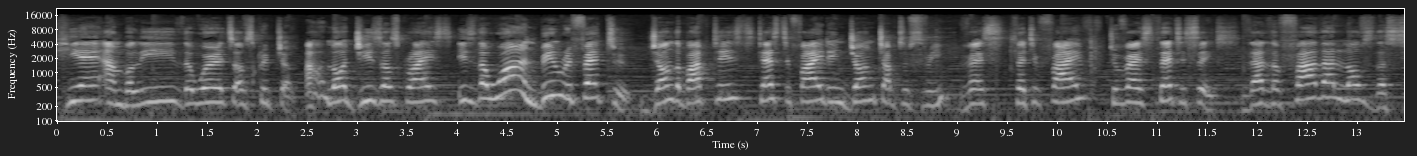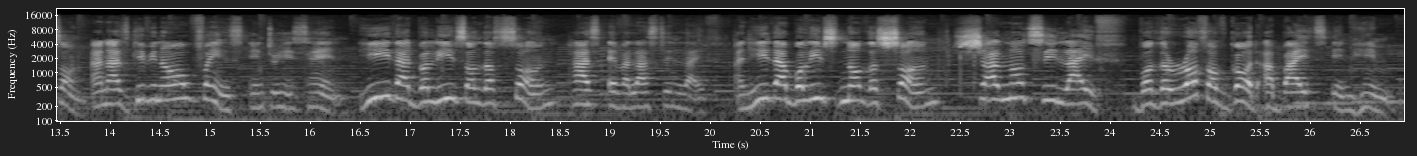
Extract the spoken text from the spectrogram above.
Hear and believe the words of Scripture. Our Lord Jesus Christ is the one being referred to. John the Baptist testified in John chapter 3, verse 35 to verse 36, that the Father loves the Son and has given all things into his hand. He that believes on the Son has everlasting life. And he that believes not the Son shall not see life, but the wrath of God abides in him.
